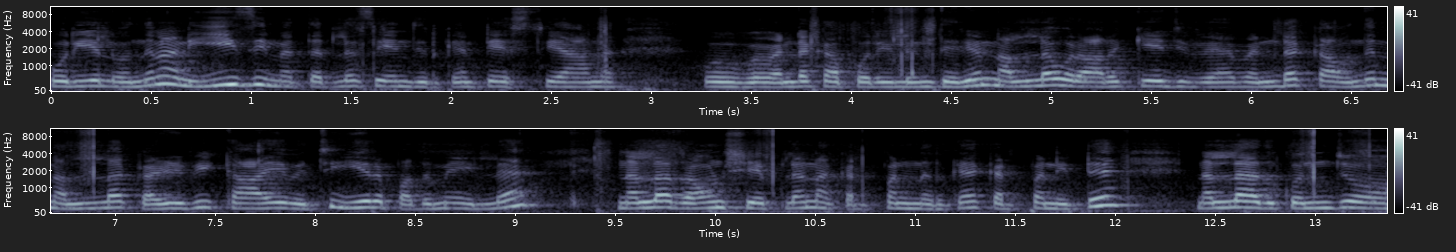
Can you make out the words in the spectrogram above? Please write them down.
பொரியல் வந்து நான் ஈஸி மெத்தடில் செஞ்சுருக்கேன். டேஸ்டியான வெண்டைக்காய் பொரியல்னு தெரியும். நல்ல ஒரு அரை கேஜி வெ வெண்டைக்காய் வந்து நல்லா கழுவி காய வச்சு ஈரப்பதமே இல்லை. நல்லா ரவுண்ட் ஷேப்பில் நான் கட் பண்ணியிருக்கேன் கட் பண்ணிவிட்டு நல்லா அது கொஞ்சம்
